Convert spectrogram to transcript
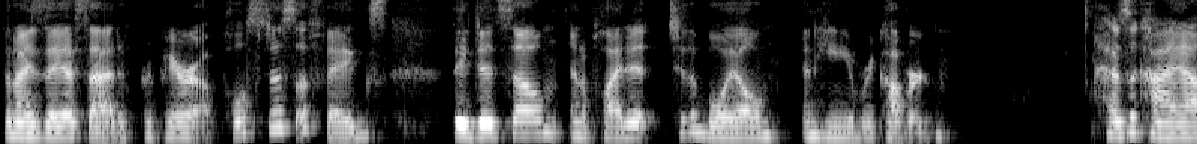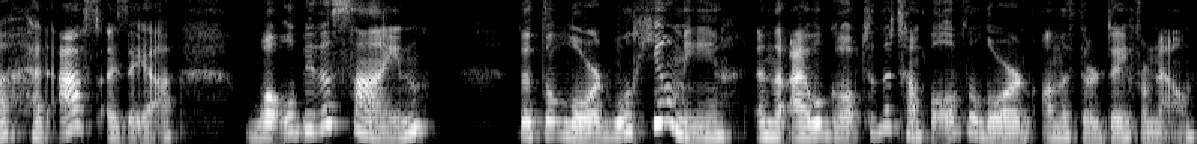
Then Isaiah said, Prepare a poultice of figs they did so and applied it to the boil, and he recovered. Hezekiah had asked Isaiah, What will be the sign that the Lord will heal me and that I will go up to the temple of the Lord on the third day from now?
